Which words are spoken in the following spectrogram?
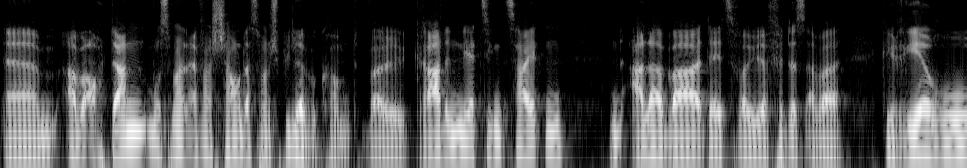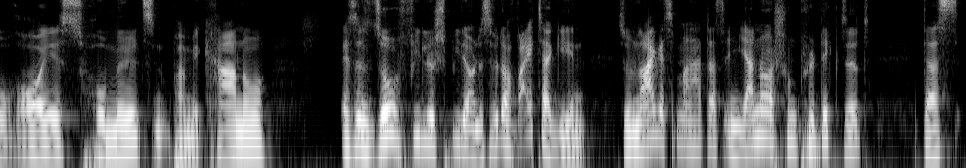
Ähm, aber auch dann muss man halt einfach schauen, dass man Spieler bekommt. Weil gerade in den jetzigen Zeiten ein Alaba, der jetzt zwar wieder fit ist, aber Guerrero, Reus, Hummels, ein Upamecano, es sind so viele Spieler und es wird auch weitergehen. So Nagelsmann hat das im Januar schon predicted, dass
